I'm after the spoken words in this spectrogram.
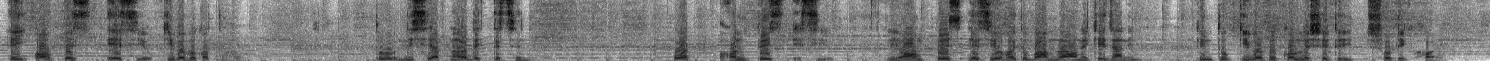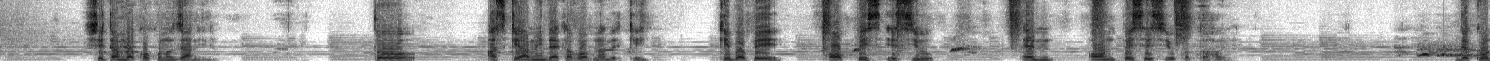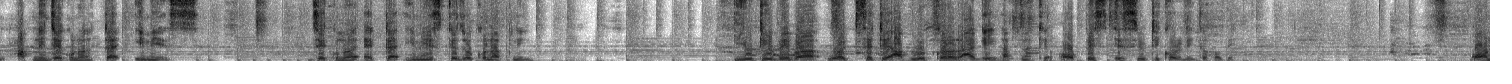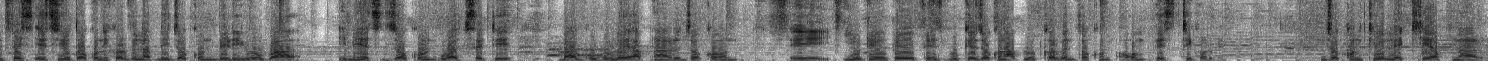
এই অফিস এসিও কীভাবে করতে হয়? তো নিচে আপনারা দেখতেছেন হোয়াট অন পেজ এসিও এই অন পেজ এসিও হয়তো বা আমরা অনেকেই জানি, কিন্তু কীভাবে করলে সেটি সঠিক হয়, সেটা আমরা কখনো জানি না। তো আজকে আমি দেখাবো আপনাদেরকে কীভাবে off page SEO and on page SEO করতে হয়। দেখুন, আপনি যে কোনো একটা ইমেজ যে কোনো একটা ইমেজকে যখন আপনি ইউটিউবে বা ওয়েবসাইটে আপলোড করার আগে আপনাকে অফ পেজ এসিওটি করে নিতে হবে। অন পেজ এসিও তখনই করবেন আপনি যখন ভিডিও বা ইমেজ যখন ওয়েবসাইটে বা গুগলে আপনার যখন এই ইউটিউবে ফেসবুকে যখন আপলোড করবেন, তখন অন পেজটি করবেন। যখন কেউ লেখে আপনার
